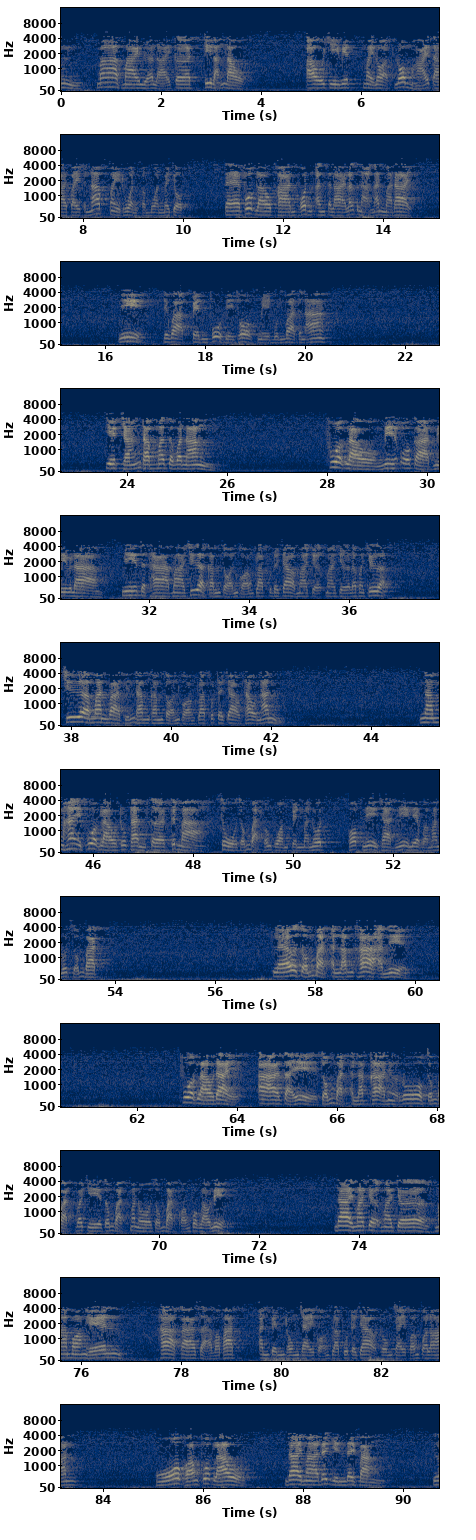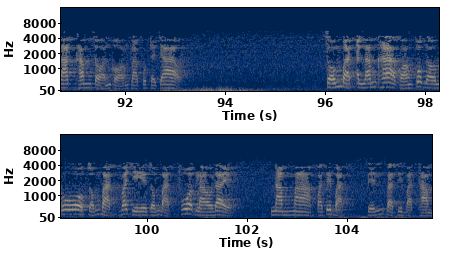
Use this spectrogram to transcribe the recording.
มากมายเหลือหลายเกิดที่หลังเรา เอาชีวิตไม่รอดล้มหายตายไปนับไม่ถ้วนประมวลไม่จบ แต่พวกเราผ่านพ้นอันตรายลักษณะนั้นมาได้ นี่เรียกว่าเป็นผู้มีโชคมีบุญวาสนา จิตฉังธรรมสวนัง พวกเรามีโอกาสมีเวลา มีศรัทธามาเชื่อคำสอนของพระพุทธเจ้ามาเจอมาเจอแล้วมาเชื่อ เชื่อมั่นว่าศีลธรรมคำสอนของพระพุทธเจ้าเท่านั้นนำให้พวกเราทุกท่านเกิดขึ้นมา สู่สมบัติของความเป็นมนุษย์ พบนี้ชาตินี้เรียกว่ามนุษย์สมบัติ แล้วสมบัติอันล้ำค่าอันนี้ พวกเราได้อาศัยสมบัติอันล้ำค่าเนี่ยโรูปสมบัติวจีสมบัติมโนสมบัติของพวกเรานี่ ได้มาเจอมาเจอมามองเห็นผ้ากาสาวพัด อันเป็นธงใจของพระพุทธเจ้าธงใจของปรานหูของพวกเราได้มาได้ยินได้ฟัง หลักคำสอนของพระพุทธเจ้า สมบัติอันล้ำค่าของพวกเราโลกสมบัติวจีสมบัติพวกเราได้นำมาปฏิบัติศีลปฏิบัติธรรม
